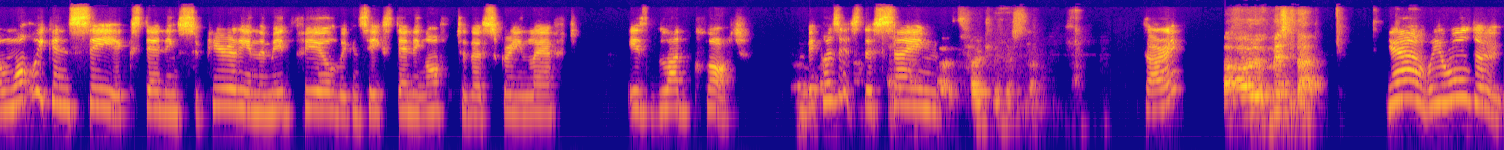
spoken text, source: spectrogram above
And what we can see extending superiorly in the midfield, we can see extending off to the screen left, is blood clot. because it's the same. I totally missed that. Sorry? I would have missed that. Yeah, we all do.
